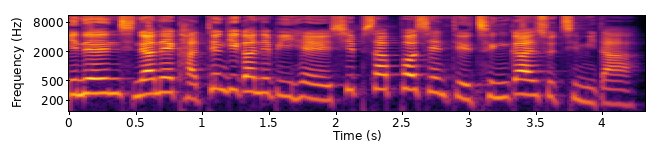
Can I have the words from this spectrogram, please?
이는 지난해 같은 기간에 비해 14% 증가한 수치입니다.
